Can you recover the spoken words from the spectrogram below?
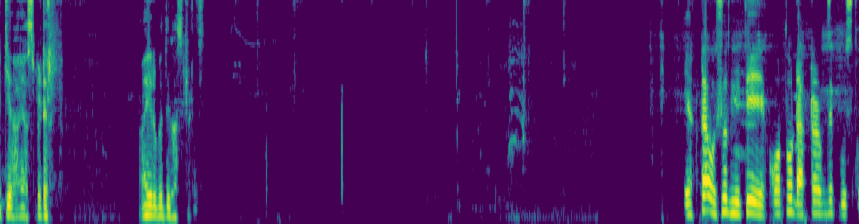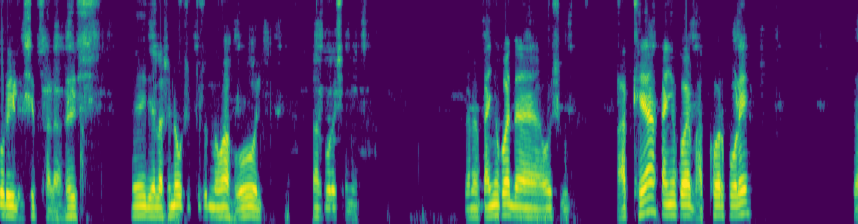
এটি হয় হসপিটাল আয়ুর্বেদিক হসপিটাল একটা ওষুধ নিতে কত ডাক্তার যে পুষ করিল হিসেব ছাড়া হেস এই জেলা সেনে ওষুধ টষুধ নেওয়া হল, তারপরে শুনি জানেন কাইও কয় ওষুধ ভাত খেয়া, কাইও কয় ভাত খাওয়ার পরে তা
